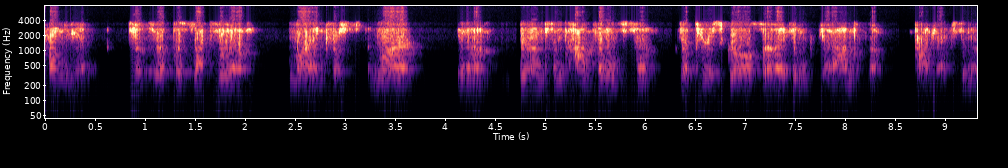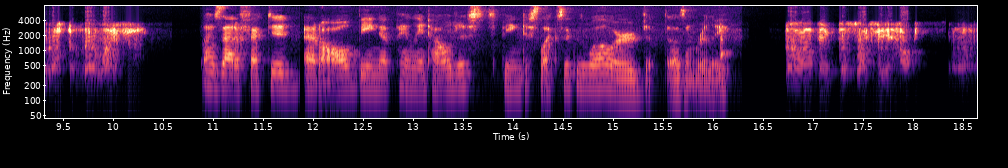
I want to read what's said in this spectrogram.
trying to get kids with dyslexia more interest, more, you know, give them some confidence to get through school so they can get on to the projects in the rest of their life. Has that affected at all being a paleontologist, being dyslexic as well, or doesn't really? Well, I think dyslexia helps. Uh,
